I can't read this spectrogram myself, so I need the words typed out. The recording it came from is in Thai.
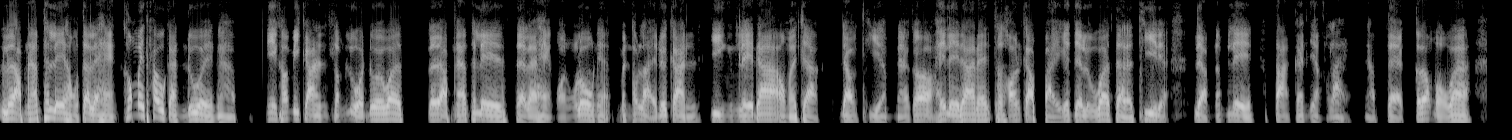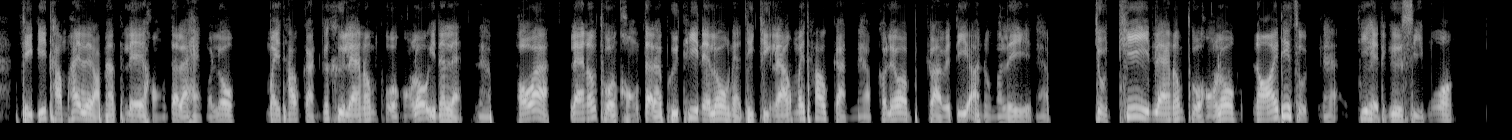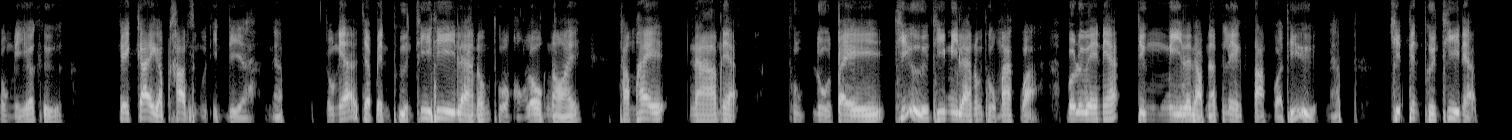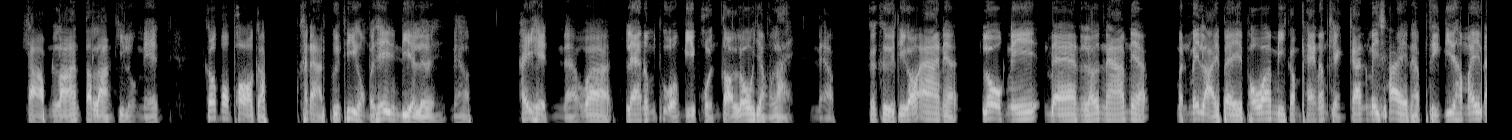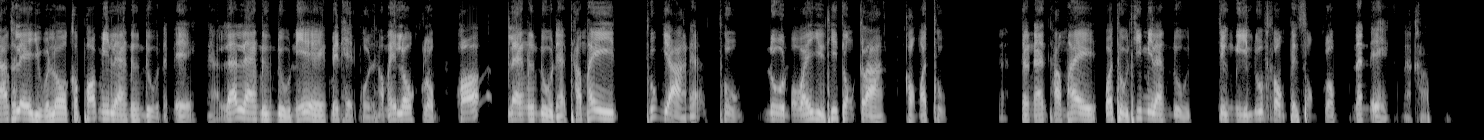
ระดับน้ำทะเลของแต่ละแห่งก็ไม่เท่ากันด้วยนะครับนี่เขามีการสำรวจด้วยว่าระดับน้ำทะเลแต่ละแห่งของโลกเนี่ยมันเท่าไหร่ด้วยการยิงเรดาร์ออกมาจาก ดาวเทียมนะก็ให้เรดาร์นั้นสะท้อนกลับไป ก็จะรู้ว่าแต่ละที่เนี่ยระดับน้ำทะเลต่างกันอย่างไรนะครับ แต่ก็ต้องบอกว่าสิ่งที่ทำให้ระดับน้ำทะเลของแต่ละแห่งบนโลกไม่เท่ากัน ก็คือแรงโน้มถ่วงของโลกอีกนั่นแหละนะครับเพราะว่าแรงโน้มถ่วงของแต่ละพื้นที่ในโลกเนี่ยจริงๆแล้วไม่เท่ากันนะครับเขาเรียกว่า gravity anomaly นะครับจุดที่แรงโน้มถ่วงของโลกน้อยที่สุดนะที่เห็นคือสีม่วงตรงนี้ก็คือ ใกล้ๆกับคาบสมุทรอินเดียนะครับ ตรงนี้จะเป็นพื้นที่ที่แรงโน้มถ่วงของโลกน้อยทำให้น้ำเนี่ย ถูกดูดไปที่อื่นที่มีแรงโน้มถ่วงมากกว่า บริเวณเนี้ยจึงมีระดับน้ำทะเลต่ำกว่าที่อื่นนะครับ คิดเป็นพื้นที่เนี่ยสามล้านตารางกิโลเมตร ก็พอๆกับขนาดพื้นที่ของประเทศอินเดียเลยนะครับ ให้เห็นนะว่าแรงโน้มถ่วงมีผลต่อโลกอย่างไรนะครับ ก็คือที่เขาอ้างเนี่ย โลกนี้แบนแล้วน้ำเนี่ยมันไม่ไหลไปเพราะว่ามีกำแพงน้ำแข็งกั้นไม่ใช่นะครับ สิ่งที่ทำให้น้ำทะเลอยู่บนโลกก็เพราะมีแรงดึงดูดนั่นเองนะและแรงดึงดูดนี้เองเป็นเหตุผลทำให้โลกกลม เพราะแรงดึงดูดเนี่ยทำให้ทุกอย่างเนี่ยถูก ดูดเอาไว้อยู่ที่ตรงกลางของวัตถุ ดังนั้นทำให้วัตถุที่มีแรงดูดจึงมีรูปทรงเป็นทรงกลมนั่นเองนะครับ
